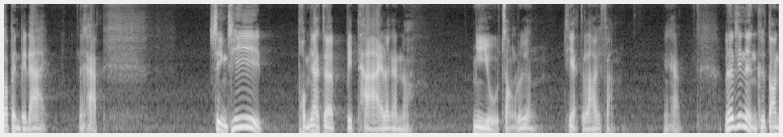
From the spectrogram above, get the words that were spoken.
ก็เป็นไปได้นะครับ สิ่งที่ผมอยากจะปิดท้ายแล้วกันเนาะมีอยู่ 2 เรื่องที่อยากจะเล่าให้ฟังนะครับเรื่องที่ 1 คือตอน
